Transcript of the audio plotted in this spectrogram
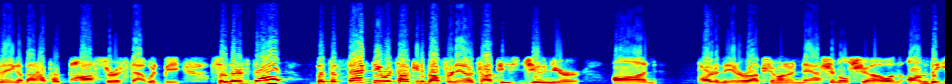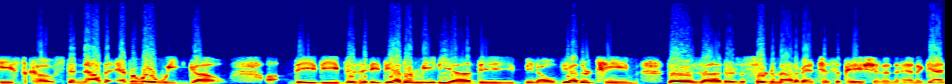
thing about how preposterous that would be. So there's that. But the fact they were talking about Fernando Tatis Jr. on pardon the interruption, on a national show on, on the East Coast, and now that everywhere we go, uh, the the visiting, the other media, the you know the other team, there's a, there's a certain amount of anticipation, and and again,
